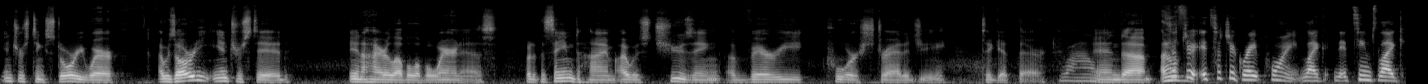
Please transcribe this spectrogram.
interesting story where I was already interested in a higher level of awareness. But at the same time, I was choosing a very poor strategy to get there. Wow. And uh, I don't such a, it's such a great point. Like it seems like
